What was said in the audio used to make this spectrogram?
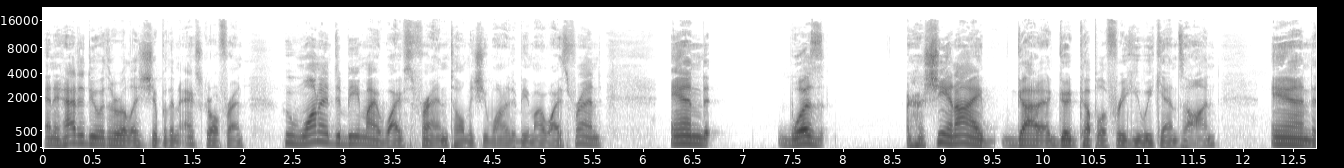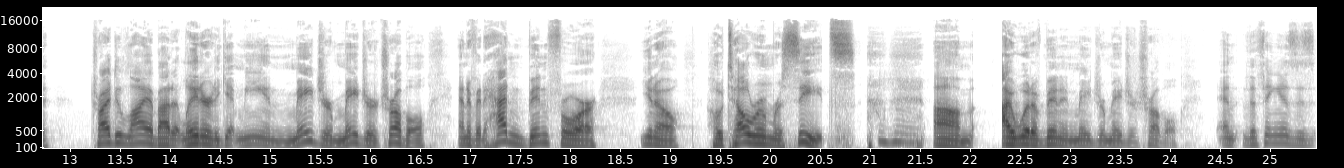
And it had to do with a relationship with an ex girlfriend who wanted to be my wife's friend, told me she wanted to be my wife's friend, and was she and I got a good couple of freaky weekends on and tried to lie about it later to get me in major, major trouble. And if it hadn't been for you know, hotel room receipts, mm-hmm. um, I would have been in major, major trouble. And the thing is, is,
